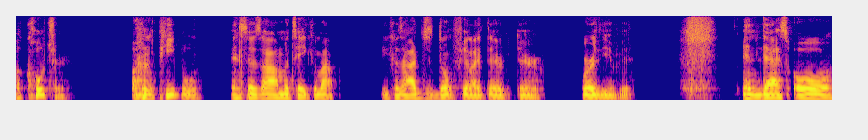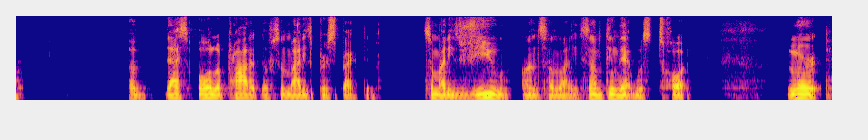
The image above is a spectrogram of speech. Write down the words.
a culture, on people, and says, oh, I'm gonna take them out because I just don't feel like they're they're worthy of it. And that's all of that's all a product of somebody's perspective, somebody's view on somebody, something that was taught, learned.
